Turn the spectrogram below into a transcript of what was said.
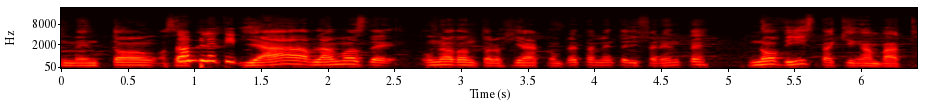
mentón, o sea, Completito. ya hablamos de una odontología completamente diferente, no vista aquí en Ambato.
